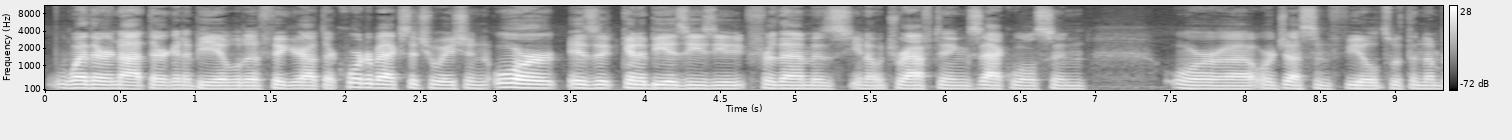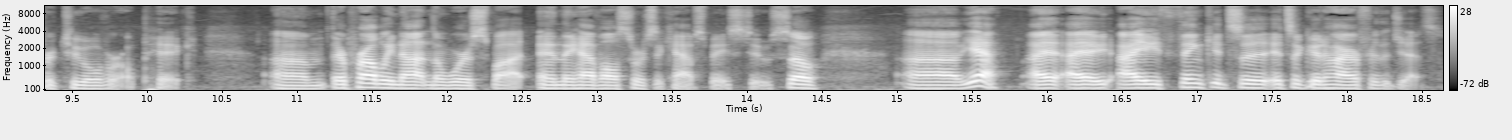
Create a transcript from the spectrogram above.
whether or not they're going to be able to figure out their quarterback situation, or is it going to be as easy for them as you know drafting Zach Wilson or uh, or Justin Fields with the number two overall pick? Um, they're probably not in the worst spot, and they have all sorts of cap space too. So, uh, yeah, I, I I think it's a it's a good hire for the Jets.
